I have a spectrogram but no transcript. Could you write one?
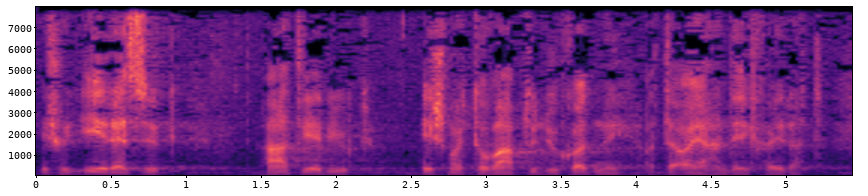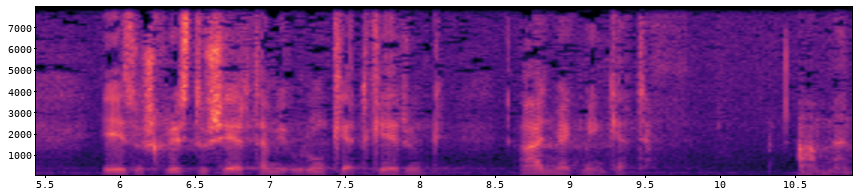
és hogy érezzük, átérjük, és majd tovább tudjuk adni a Te ajándékaidat. Jézus Krisztusért, ami Urunkért kérünk, áldj meg minket. Amen.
